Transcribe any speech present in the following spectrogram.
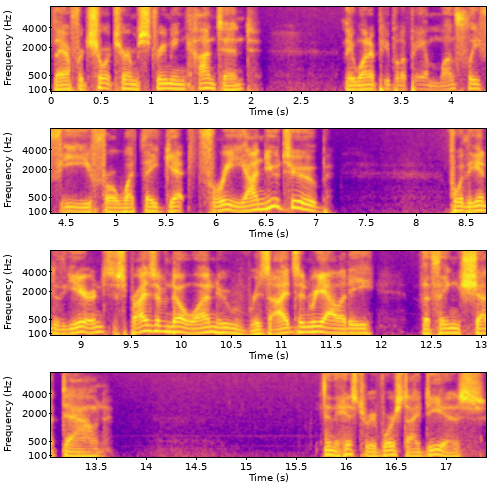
They offered short term streaming content. They wanted people to pay a monthly fee for what they get free on YouTube. For the end of the year, and to the surprise of no one who resides in reality, the thing shut down. In the history of worst ideas,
